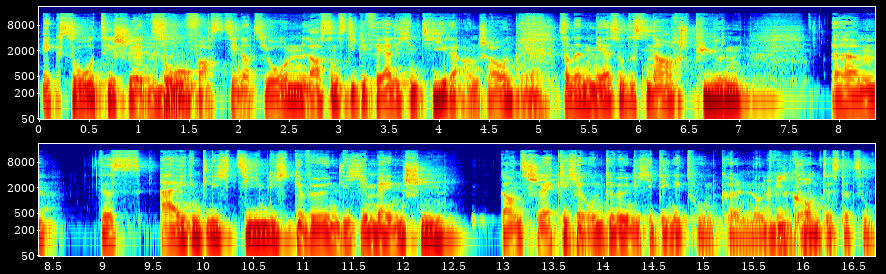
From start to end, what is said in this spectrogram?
exotische mhm. Zoo-Faszination, lass uns die gefährlichen Tiere anschauen, ja. sondern mehr so das Nachspüren, ähm, dass eigentlich ziemlich gewöhnliche Menschen ganz schreckliche, ungewöhnliche Dinge tun können. Und mhm. wie kommt es dazu?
